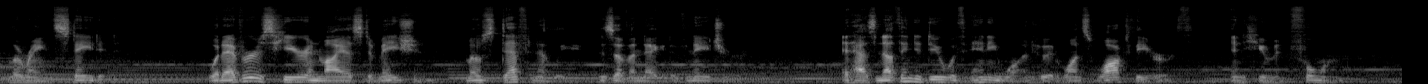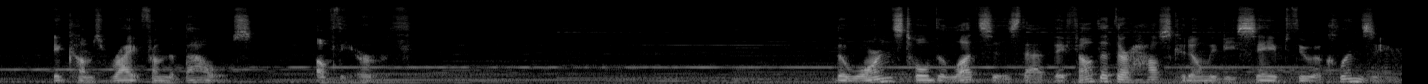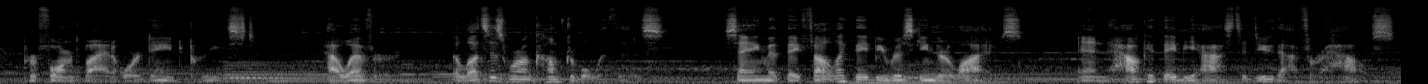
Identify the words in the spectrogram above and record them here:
Lorraine stated, Whatever is here in my estimation most definitely is of a negative nature. It has nothing to do with anyone who had once walked the earth in human form. It comes right from the bowels of the earth. The Warrens told the Lutzes that they felt that their house could only be saved through a cleansing performed by an ordained priest. However, the Lutzes were uncomfortable with this, saying that they felt like they'd be risking their lives and how could they be asked to do that for a house?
